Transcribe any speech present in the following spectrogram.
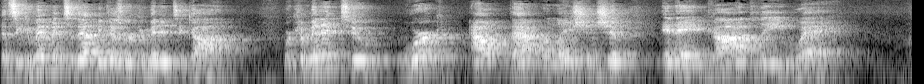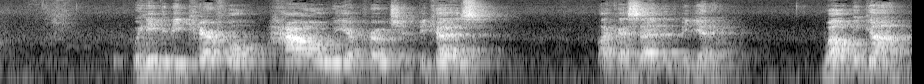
It's a commitment to them because we're committed to God. We're committed to work out that relationship in a godly way. We need to be careful how we approach it because, like I said at the beginning, well begun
